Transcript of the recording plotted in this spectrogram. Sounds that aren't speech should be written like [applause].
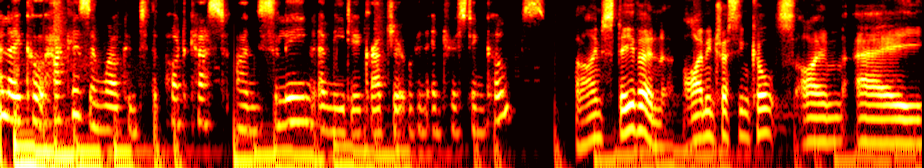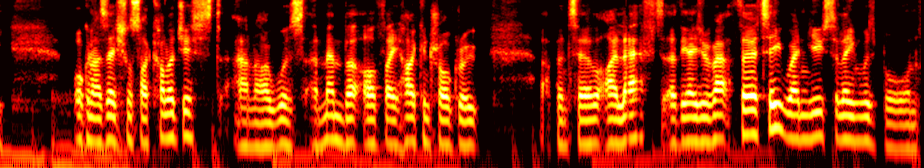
Hello, cult hackers, and welcome to the podcast. I'm Celine, a media graduate with an interest in cults. And I'm Stephen. I'm interested in cults. I'm a organizational psychologist, and I was a member of a high control group up until I left at the age of about 30 when you, Celine, was born.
